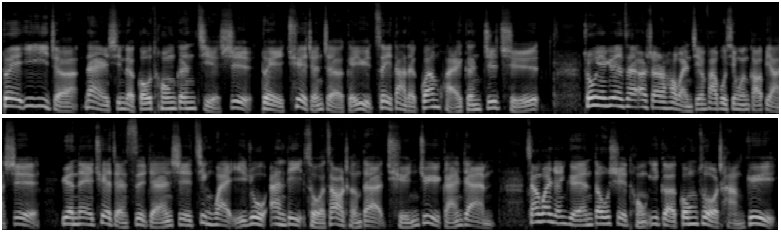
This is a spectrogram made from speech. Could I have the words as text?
对异议者耐心的沟通跟解释，对确诊者给予最大的关怀跟支持。中研院在二十二号晚间发布新闻稿表示。院内确诊四人是境外移入案例所造成的群聚感染，相关人员都是同一个工作场域，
